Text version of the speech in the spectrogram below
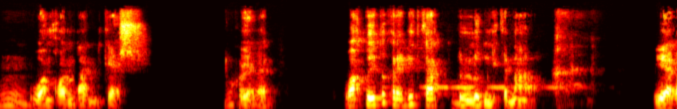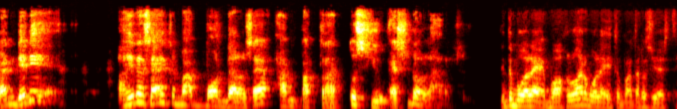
Hmm. Uang kontan, cash. Okay. Ya kan? Waktu itu kredit card belum dikenal. ya kan? Jadi akhirnya saya coba modal saya 400 US dollar. Itu boleh, bawa keluar boleh itu 400 USD?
